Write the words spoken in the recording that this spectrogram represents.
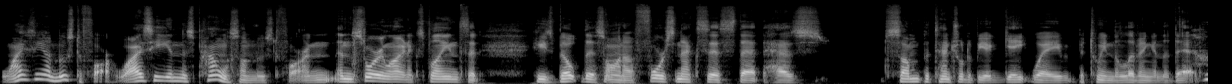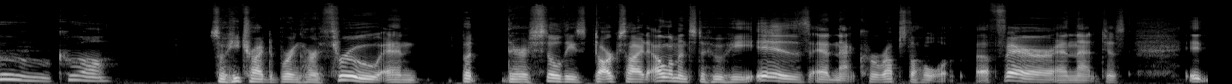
Why is he on Mustafar? Why is he in this palace on Mustafar? And and the storyline explains that he's built this on a force nexus that has some potential to be a gateway between the living and the dead. Ooh, cool So he tried to bring her through and but there are still these dark side elements to who he is and that corrupts the whole affair and that just it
